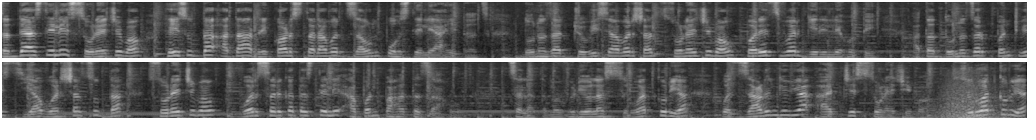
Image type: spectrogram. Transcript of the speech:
सध्या असलेले सोन्याचे भाव हे सुद्धा आता रेकॉर्ड स्तरावर जाऊन पोहोचलेले आहेतच. दोन हजार चोवीस या वर्षात सोन्याचे भाव बरेच वर गेलेले होते. आता दोन हजार पंचवीस या वर्षात सुद्धा सोन्याचे भाव वर सरकत असलेले आपण पाहतच आहोत. चला तर मग व्हिडिओला सुरुवात करूया व जाणून घेऊया आजचे सोन्याचे भाव. सुरुवात करूया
